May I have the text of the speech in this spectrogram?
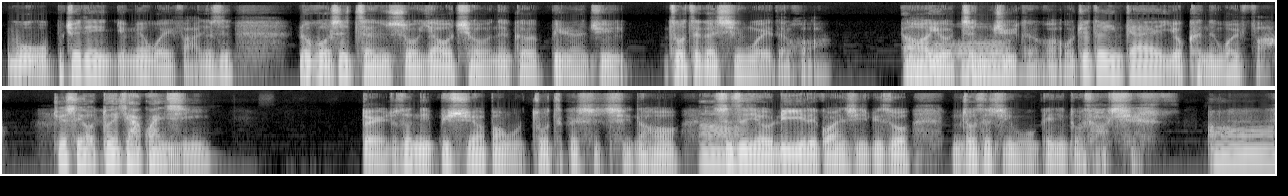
我我不确定有没有违法。就是如果是诊所要求那个病人去做这个行为的话，然后有证据的话，哦、我觉得应该有可能违法，就是有对价关系。嗯对，就是你必须要帮我做这个事情，然后甚至也有利益的关系，哦、比如说你做事情，我给你多少钱。哦，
